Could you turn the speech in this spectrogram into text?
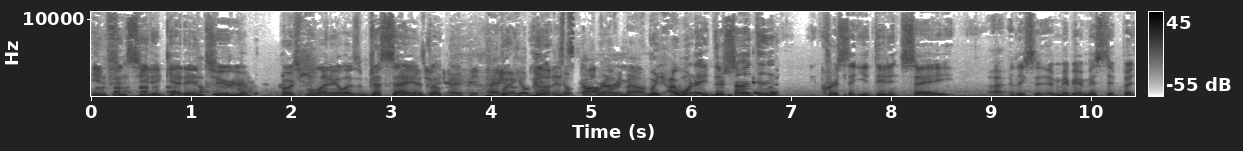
infancy to get into your post millennialism. Just saying, but, okay. hey, but he'll, he'll, he'll come around the mountain. But I want to. There's something, Chris, that you didn't say. Uh, at least uh, maybe I missed it, but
